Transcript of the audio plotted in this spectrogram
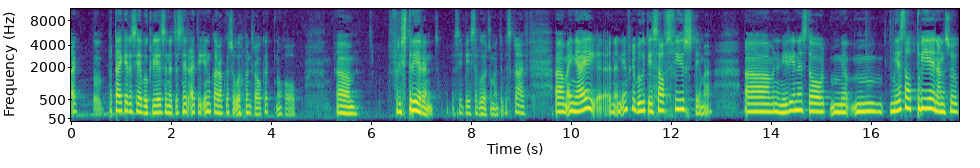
ek partykeer as jy 'n boek lees en dit is net uit die een karakter se oogpunt raak dit nogal ehm um, frustrerend. Dis die beste woord om dit te beskryf. Ehm um, en jy in, in een van die boeke het jy selfs vier stemme. Ehm um, en in hierdie een is daar me, meestal twee en dan so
